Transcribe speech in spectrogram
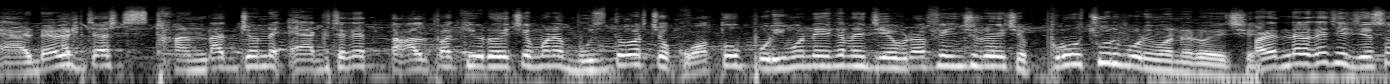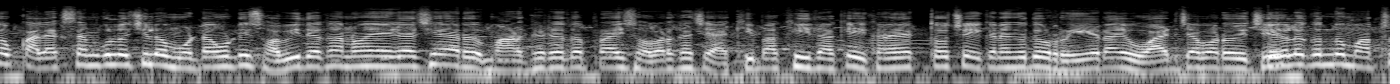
অ্যাডাল্ট জাস্ট ঠান্ডার জন্য এক জায়গায় তাল পাখি রয়েছে। মানে বুঝতে পারছ কত পরিমাণে এখানে জেবরা ফিঞ্চ রয়েছে প্রচুর পরিমাণে রয়েছে। আরেন্দার কাছে যেসব কালেকশনগুলো ছিল মোটামুটি সবই দেখানো হয়ে গেছে আর মার্কেটে তো প্রায় সবার কাছে একই পাখি থাকে। এখানে দেখতে হচ্ছে এখানে কিন্তু রেড আই হোয়াইট জাবা রয়েছে। এগুলো কিন্তু মাত্র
